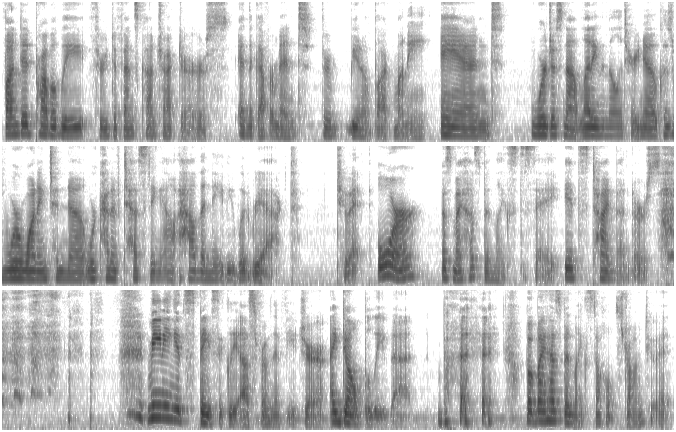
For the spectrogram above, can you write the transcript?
funded probably through defense contractors and the government through, you know, black money. And we're just not letting the military know because we're wanting to know, we're kind of testing out how the Navy would react to it. Or, as my husband likes to say, it's time benders. Meaning it's basically us from the future. I don't believe that. But but my husband likes to hold strong to it.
